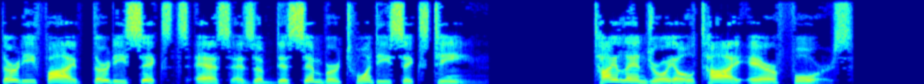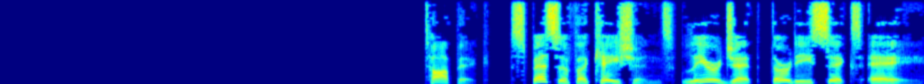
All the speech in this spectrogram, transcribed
35 36s as of December 2016 Thailand Royal Thai Air Force. Topic. Specifications. Learjet 36A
